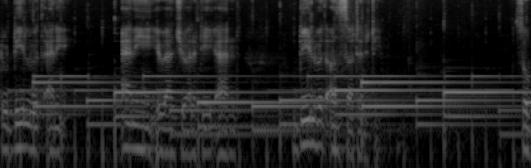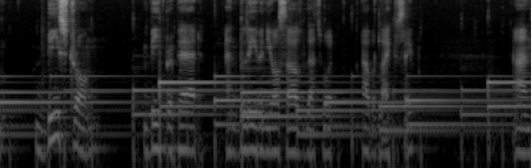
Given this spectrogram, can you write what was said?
to deal with any any eventuality and deal with uncertainty. So be strong be prepared and believe in yourself. That's what i would like to say. And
